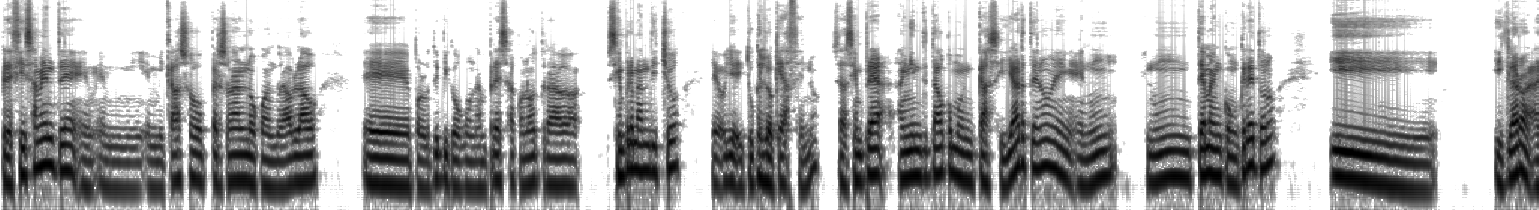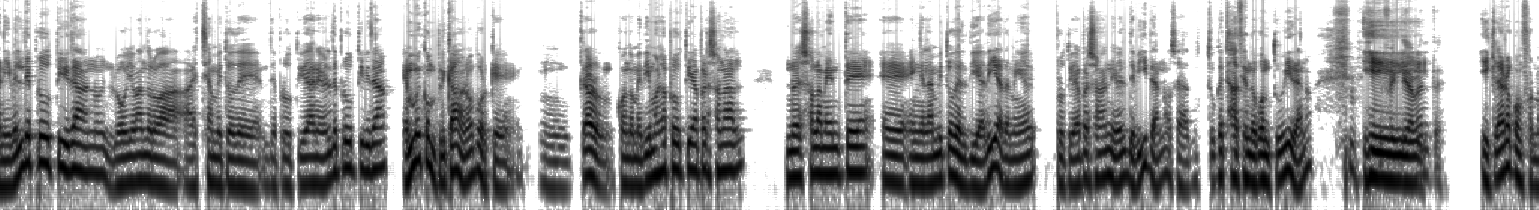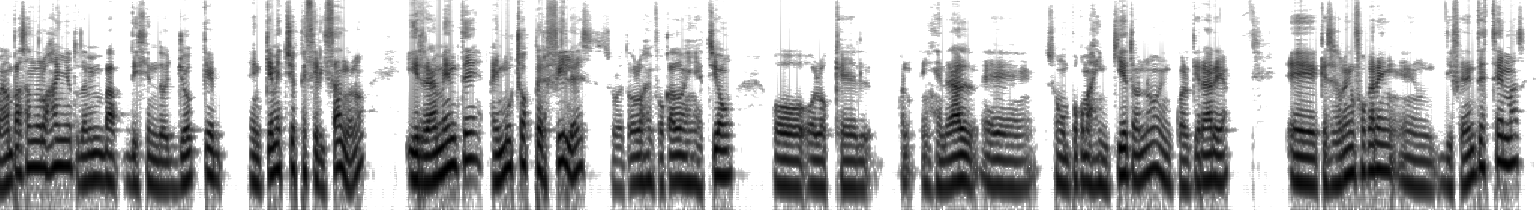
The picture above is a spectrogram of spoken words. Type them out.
precisamente en, mi, caso personal, ¿no? Cuando he hablado, eh, por lo típico, con una empresa, con otra, siempre me han dicho, eh, oye, ¿y tú qué es lo que haces, no? O sea, siempre han intentado como encasillarte, ¿no? En, un, en un tema en concreto, ¿no? Y, y claro, a nivel de productividad, ¿no? luego llevándolo a, este ámbito de, productividad, a nivel de productividad es muy complicado, ¿no? Porque, mm, claro, cuando medimos la productividad personal, no es solamente eh, en el ámbito del día a día, también es productividad personal a nivel de vida, ¿no? O sea, tú qué estás haciendo con tu vida, ¿no? Y, Efectivamente. Y claro, conforme van pasando los años, tú también vas diciendo, yo qué, en qué me estoy especializando, ¿no? Y realmente hay muchos perfiles, sobre todo los enfocados en gestión o, los que, bueno, en general eh, son un poco más inquietos, ¿no? En cualquier área eh, que se suelen enfocar en, diferentes temas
